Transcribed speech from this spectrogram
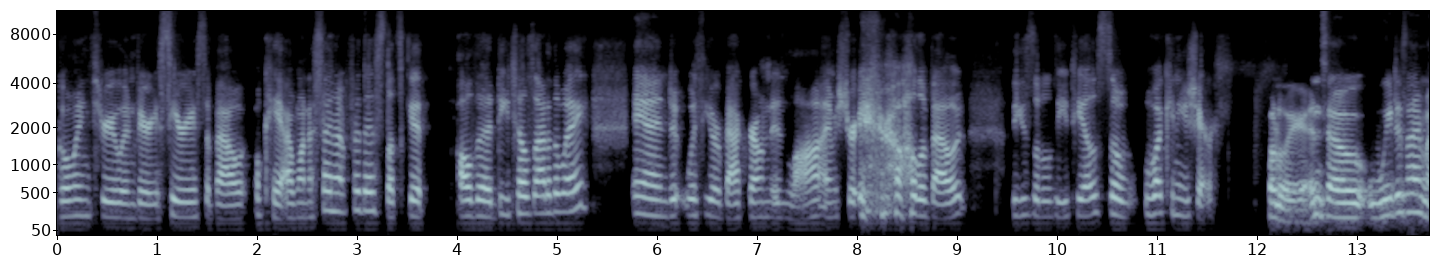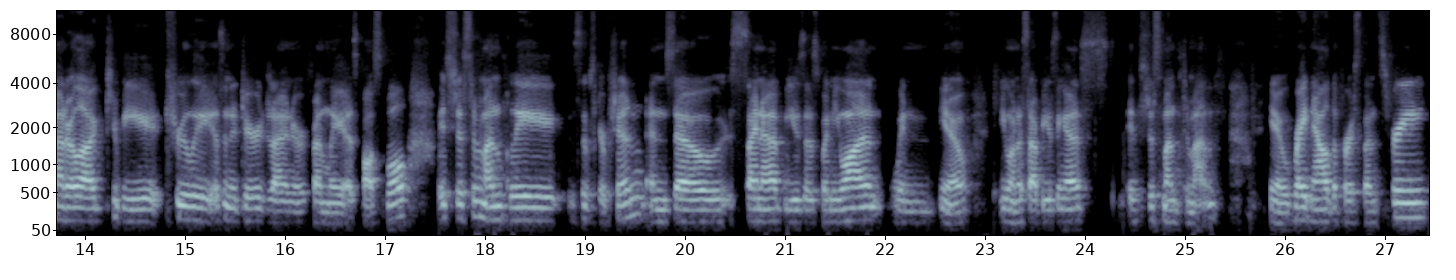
going through and very serious about, okay, I want to sign up for this. Let's get all the details out of the way. And with your background in law, I'm sure you're all about these little details. So what can you share? Totally. And so we designed MaterLog to be truly as an interior designer friendly as possible. It's just a monthly subscription. And so sign up, use us when you want. When, you know, you want to stop using us, it's just month to month. You know, right now the first month's free,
